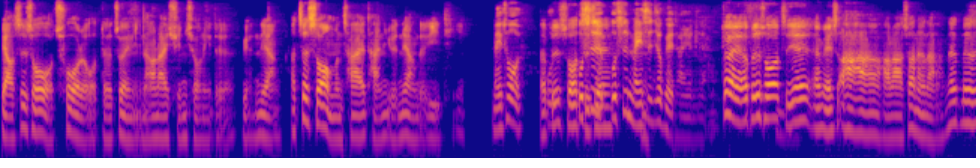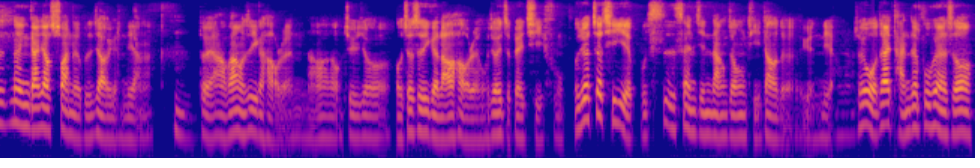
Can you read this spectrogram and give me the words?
表示说我错了，我得罪你，然后来寻求你的原谅那，这时候我们才谈原谅的议题。没错，而不是说不是不是没事就可以谈原谅。对，而不是说直接哎没事啊，好啦算了啦，那那那应该叫算了，不是叫原谅啊。嗯，对啊，反正我是一个好人，然后我就就我就是一个老好人，我就一直被欺负。我觉得这期也不是圣经当中提到的原谅，所以我在谈这部分的时候，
